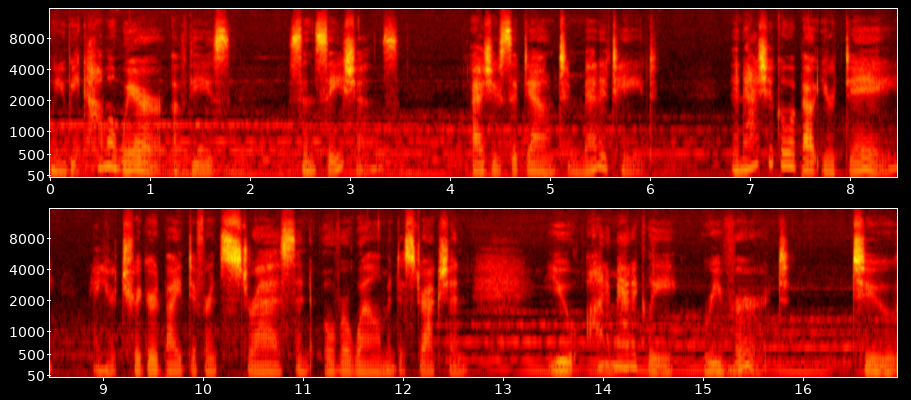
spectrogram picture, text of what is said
When you become aware of these sensations as you sit down to meditate, then as you go about your day and you're triggered by different stress and overwhelm and distraction, you automatically revert to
